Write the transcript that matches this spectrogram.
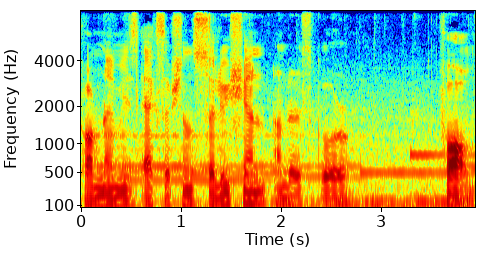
Form name is exception solution underscore form.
